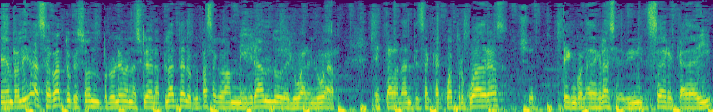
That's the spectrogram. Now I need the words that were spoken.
En realidad hace rato que son problemas en la ciudad de La Plata, lo que pasa es que van migrando de lugar en lugar. Estaban antes acá cuatro cuadras, yo tengo la desgracia de vivir cerca de ahí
